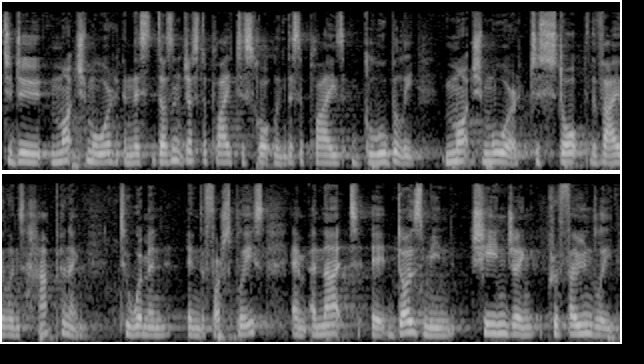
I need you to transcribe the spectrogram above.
to do much more, and this doesn't just apply to Scotland, this applies globally, much more to stop the violence happening to women in the first place. Um, and that uh, does mean changing profoundly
